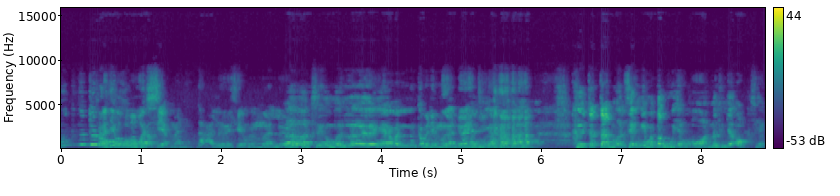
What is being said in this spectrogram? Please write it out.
ปุ๊บจุ๊บจุ๊บแต่ที่โอ้เขาโหบอกว่าเสียงแม่งได้เลยเสียงไม่เหมือนเลยเออเสียงเหมือนเลยอะไรเงี้ยมันมันก็ไม่ได้เหมือนด้วยจริงๆอะคือจะจะเหมือนเสียงนี้มันต้องเหวี่ยงอ่อนมันถึงจะออกเสียง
